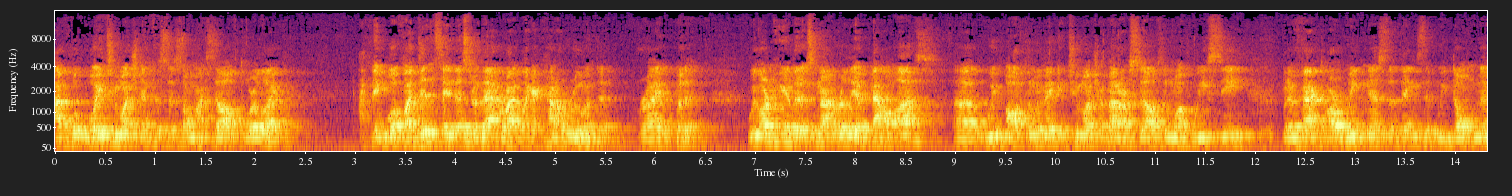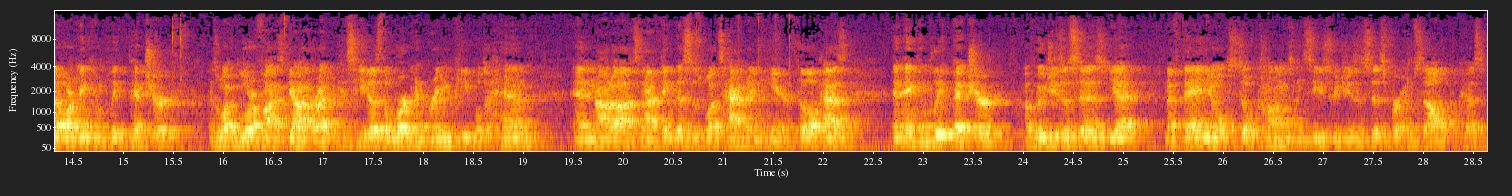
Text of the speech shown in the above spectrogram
I put way too much emphasis on myself to where like I think, well, if I didn't say this or that right, like I kind of ruined it, right? But it, we learn here that it's not really about us. Uh, we often we make it too much about ourselves and what we see. But in fact, our weakness, the things that we don't know, our incomplete picture, is what glorifies God, right? Because He does the work and bring people to Him and not us. And I think this is what's happening here. Philip has an incomplete picture of who Jesus is, yet Nathanael still comes and sees who Jesus is for himself because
